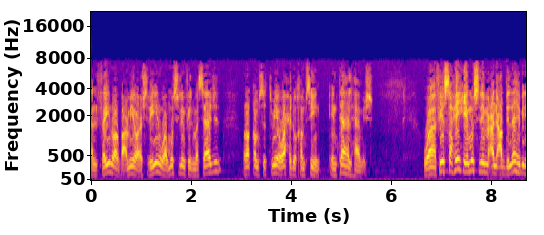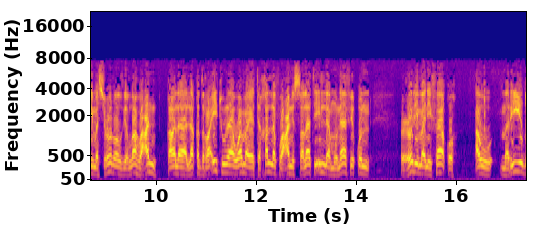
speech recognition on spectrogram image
2420 ومسلم في المساجد رقم 651 انتهى الهامش. وفي صحيح مسلم عن عبد الله بن مسعود رضي الله عنه قال: لقد رأيتنا وما يتخلف عن الصلاة إلا منافق علم نفاقه أو مريض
